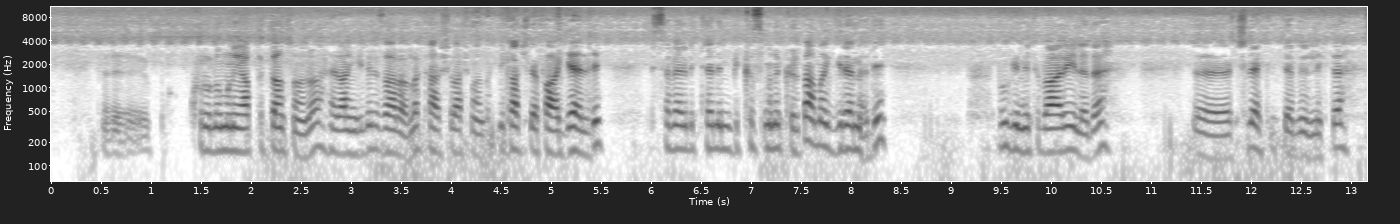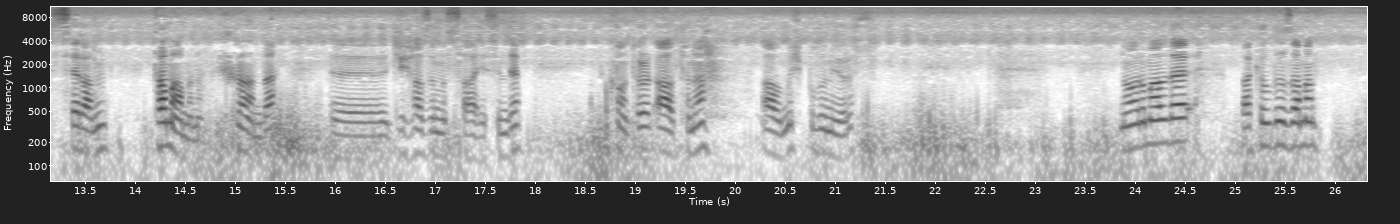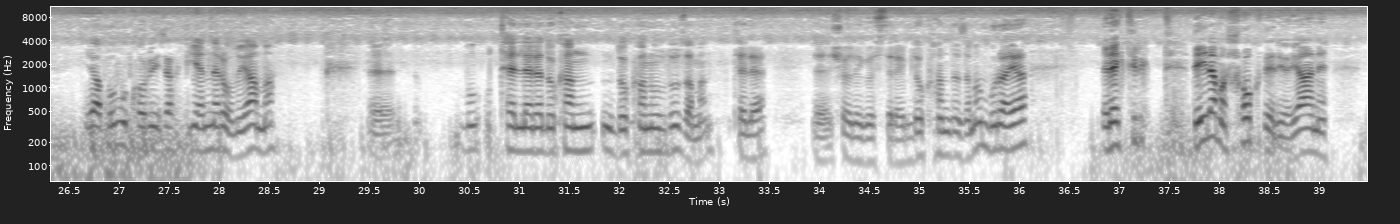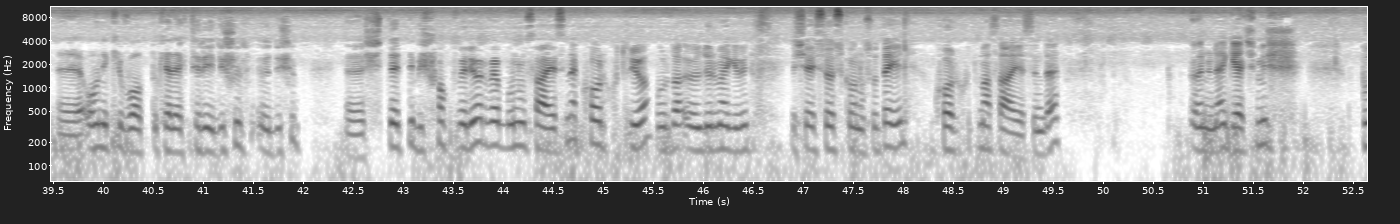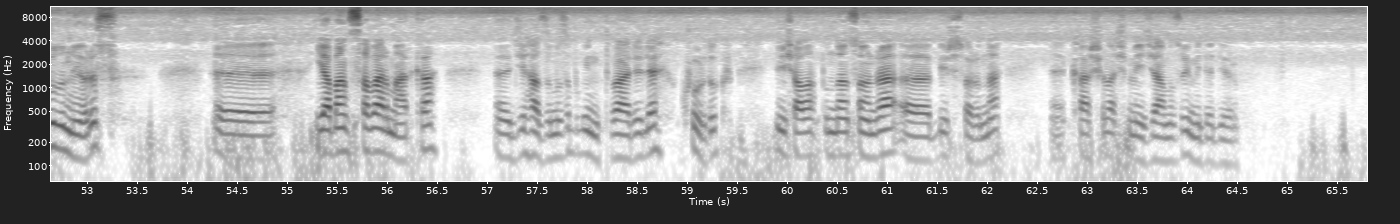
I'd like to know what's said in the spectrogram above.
E, kurulumunu yaptıktan sonra herhangi bir zararla karşılaşmadık. Birkaç defa geldi. Sefer bir telin bir kısmını kırdı ama giremedi. Bugün itibariyle de e, çileklikle birlikte seranın tamamını şu anda e, cihazımız sayesinde kontrol altına almış bulunuyoruz. Normalde bakıldığı zaman ya bu mu koruyacak diyenler oluyor ama e, bu tellere dokan dokunulduğu zaman tele e, şöyle göstereyim dokandığı zaman buraya elektrik değil ama şok veriyor. Yani e, 12 voltluk elektriği düşüp, e, düşüp e, şiddetli bir şok veriyor ve bunun sayesinde korkutuyor. Burada öldürme gibi bir şey söz konusu değil. Korkutma sayesinde önüne geçmiş bulunuyoruz. E, yaban savar marka e, cihazımızı bugün itibariyle kurduk. İnşallah bundan sonra e, bir sorunla e, karşılaşmayacağımızı ümit ediyorum.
